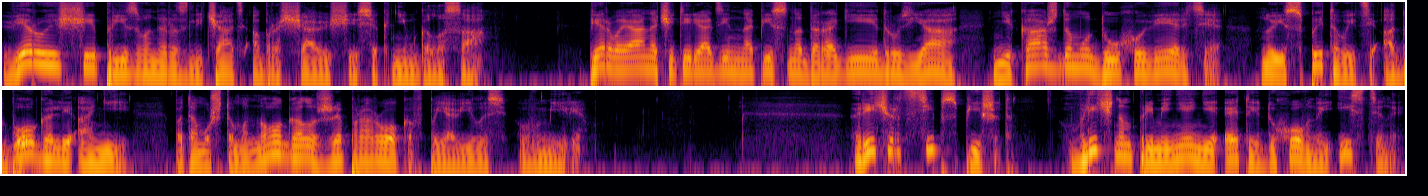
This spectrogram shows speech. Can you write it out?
Верующие призваны различать обращающиеся к ним голоса – 1 Иоанна 4.1 написано «Дорогие друзья, не каждому духу верьте, но испытывайте, от Бога ли они, потому что много лжепророков появилось в мире». Ричард Сипс пишет, в личном применении этой духовной истины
